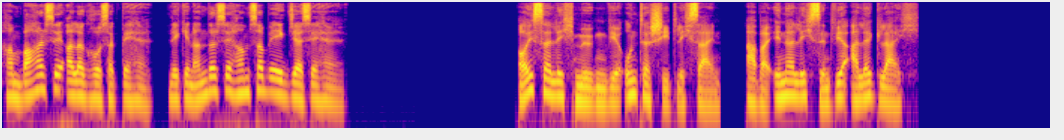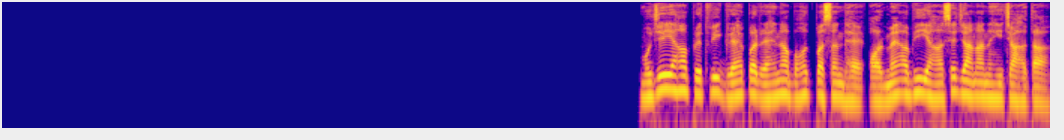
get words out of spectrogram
हम बाहर से अलग हो सकते हैं लेकिन अंदर से हम सब एक जैसे हैं Äußerlich mögen wir unterschiedlich sein, aber innerlich sind wir alle gleich. मुझे यहाँ पृथ्वी ग्रह पर रहना बहुत पसंद है और मैं अभी यहाँ से जाना नहीं चाहता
